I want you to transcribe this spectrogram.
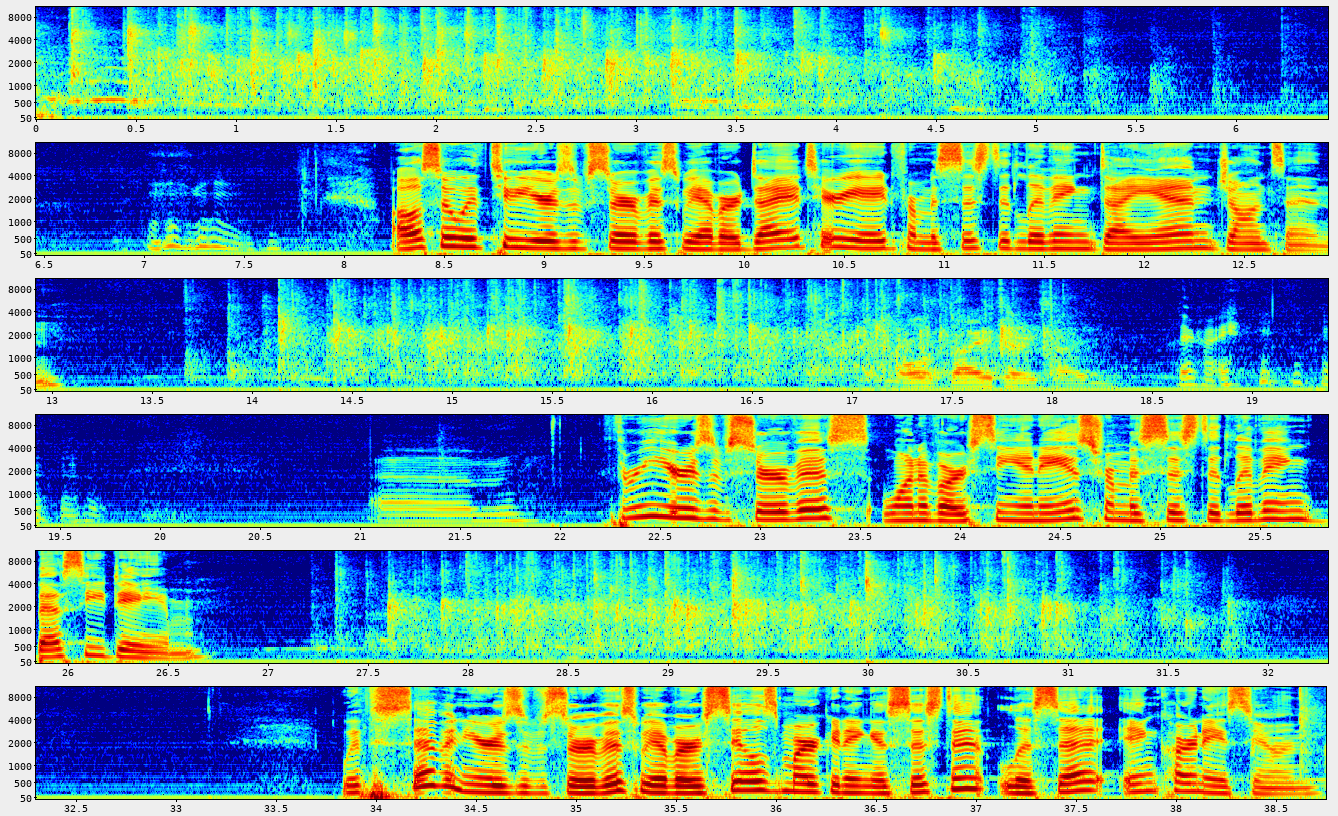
Also, with two years of service, we have our dietary aide from assisted living, Diane Johnson. All dietary. They're right. um, three years of service, one of our CNAs from assisted living, Bessie Dame. With seven years of service, we have our sales marketing assistant, Lisette Encarnacion.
